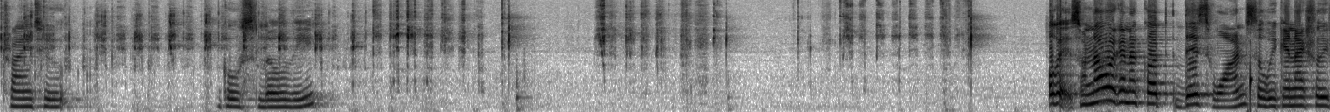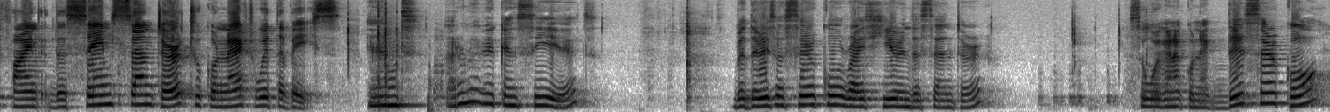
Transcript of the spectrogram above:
trying to go slowly. Okay, so now we're gonna cut this one so we can actually find the same center to connect with the base. And I don't know if you can see it, but there is a circle right here in the center. So we're gonna connect this circle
